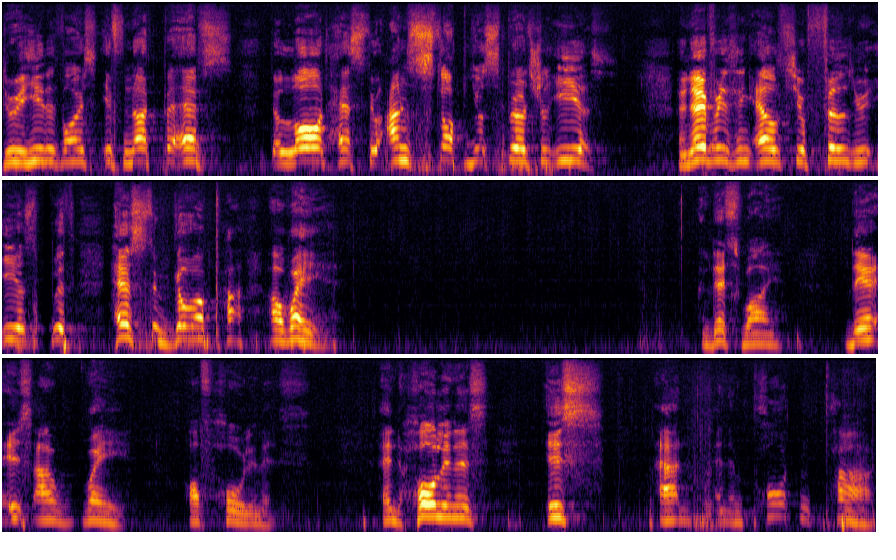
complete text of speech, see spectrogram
Do you hear that voice? If not, perhaps the Lord has to unstop your spiritual ears. And everything else you fill your ears with has to go up, away. And that's why there is a way of holiness. And holiness is an, an important part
